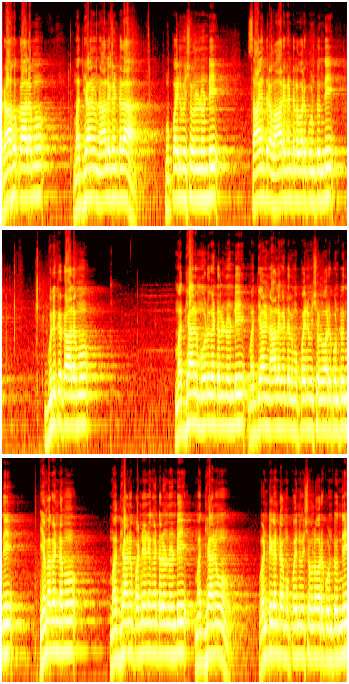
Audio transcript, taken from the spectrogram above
రాహుకాలము మధ్యాహ్నం నాలుగు గంటల ముప్పై నిమిషముల నుండి సాయంత్రం ఆరు గంటల వరకు ఉంటుంది. గుళిక కాలము మధ్యాహ్నం మూడు గంటల నుండి మధ్యాహ్నం నాలుగు గంటల ముప్పై నిమిషముల వరకు ఉంటుంది. యమగండము మధ్యాహ్నం పన్నెండు గంటల నుండి మధ్యాహ్నం ఒంటి గంట ముప్పై నిమిషముల వరకు ఉంటుంది.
